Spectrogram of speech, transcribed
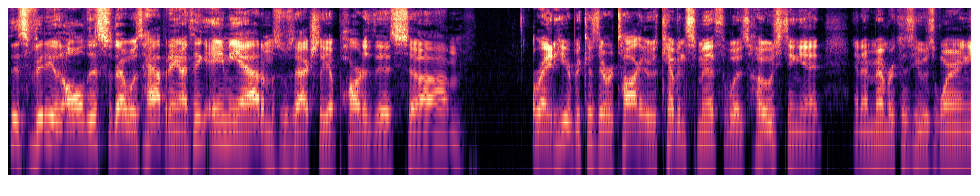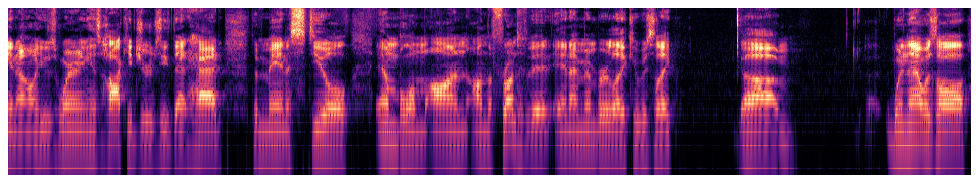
this video, all this that was happening. I think Amy Adams was actually a part of this. Um, right here because they were talking it was Kevin Smith was hosting it and I remember because he was wearing you know he was wearing his hockey jersey that had the Man of Steel emblem on on the front of it and I remember like it was like um when that was all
